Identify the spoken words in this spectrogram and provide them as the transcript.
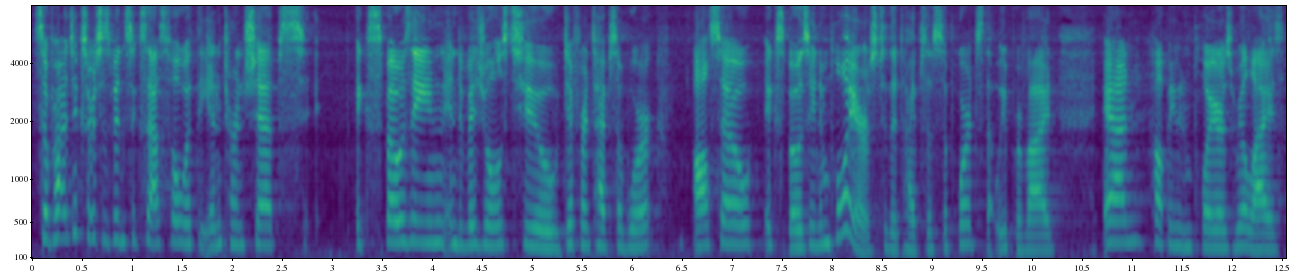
So Project Search has been successful with the internships, exposing individuals to different types of work, also exposing employers to the types of supports that we provide, and helping employers realize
